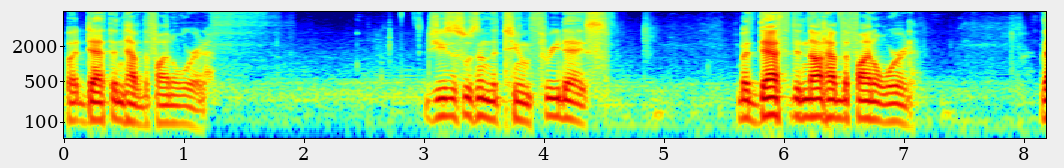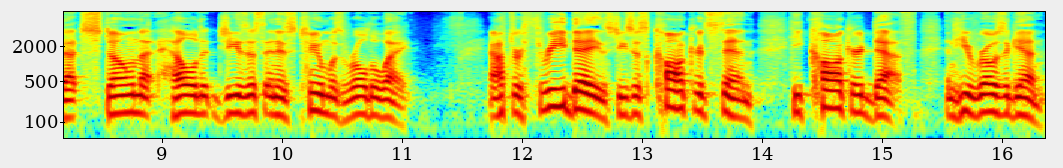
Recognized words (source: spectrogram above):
But death didn't have the final word. Jesus was in the tomb three days, but death did not have the final word. That stone that held Jesus in his tomb was rolled away. After three days, Jesus conquered sin, he conquered death, and he rose again.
